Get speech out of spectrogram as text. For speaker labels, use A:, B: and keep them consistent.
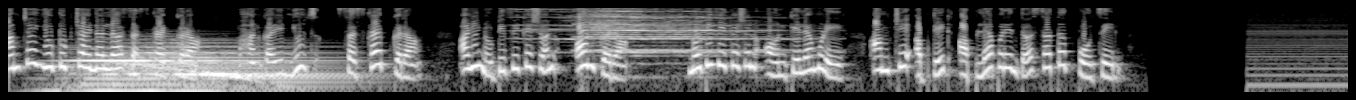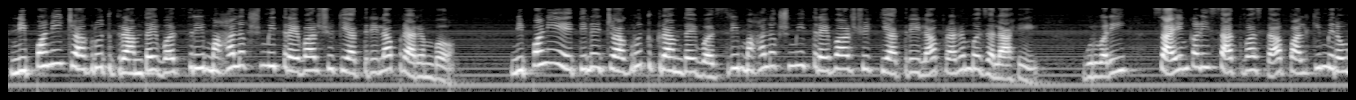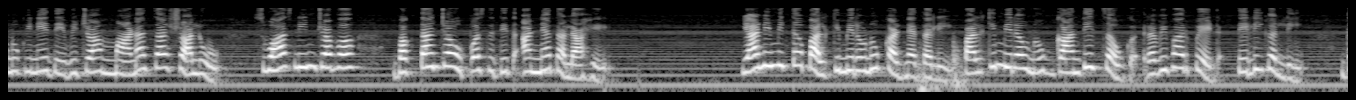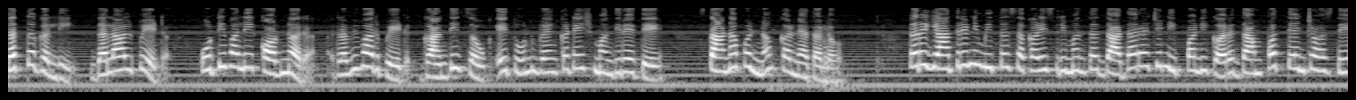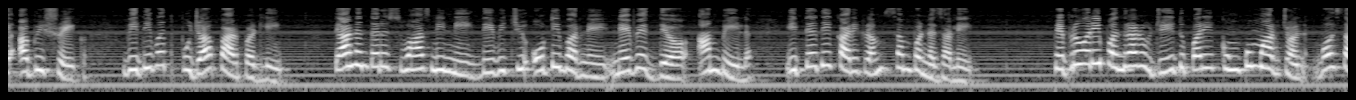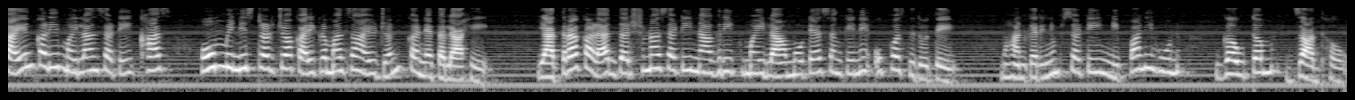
A: आमच्या यूट्यूब चॅनलला सबस्क्राईब करा. महानकारी न्यूज सबस्क्राईब करा आणि नोटिफिकेशन ऑन करा. नोटिफिकेशन ऑन केल्यामुळे आमचे अपडेट आपल्यापर्यंत सतत पोहोचेल. निपाणी जागृत ग्रामदैवत श्री महालक्ष्मी त्रैवार्षिक यात्रेला प्रारंभ. निपाणी येथील जागृत ग्रामदैवत श्री महालक्ष्मी त्रैवार्षिक यात्रेला प्रारंभ झाला आहे. गुरुवारी सायंकाळी सात वाजता पालखी मिरवणुकीने देवीच्या मानाचा शालू सुहासनींच्या व भक्तांच्या उपस्थितीत आणण्यात आला आहे. यानिमित्त पालखी मिरवणूक काढण्यात आली. पालखी मिरवणूक गांधी चौक रविवार पेठ तेली गल्ली दत्त गल्ली दलाल पेठ कोटीवाले कॉर्नर रविवार पेठ गांधी चौक येथून व्यंकटेश मंदिर येथे स्थानापन्न करण्यात आलं. तर यात्रेनिमित्त सकाळी श्रीमंत दादाराजे निप्पाणीकर दाम्पत्यांच्या हस्ते अभिषेक विधिवत पूजा पार पडली. त्यानंतर सुहासनींनी देवीची ओटी भरणे नैवेद्य आंबील इत्यादी कार्यक्रम संपन्न झाले. फेब्रुवारी पंधरा रोजी दुपारी कुंकुमार्चन व सायंकाळी महिलांसाठी खास होम मिनिस्टरच्या कार्यक्रमाचं आयोजन करण्यात आलं आहे. यात्रा काळात दर्शनासाठी नागरिक महिला मोठ्या संख्येने उपस्थित होते. महानकरी न्यूजसाठी निपाणीहून गौतम जाधव.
